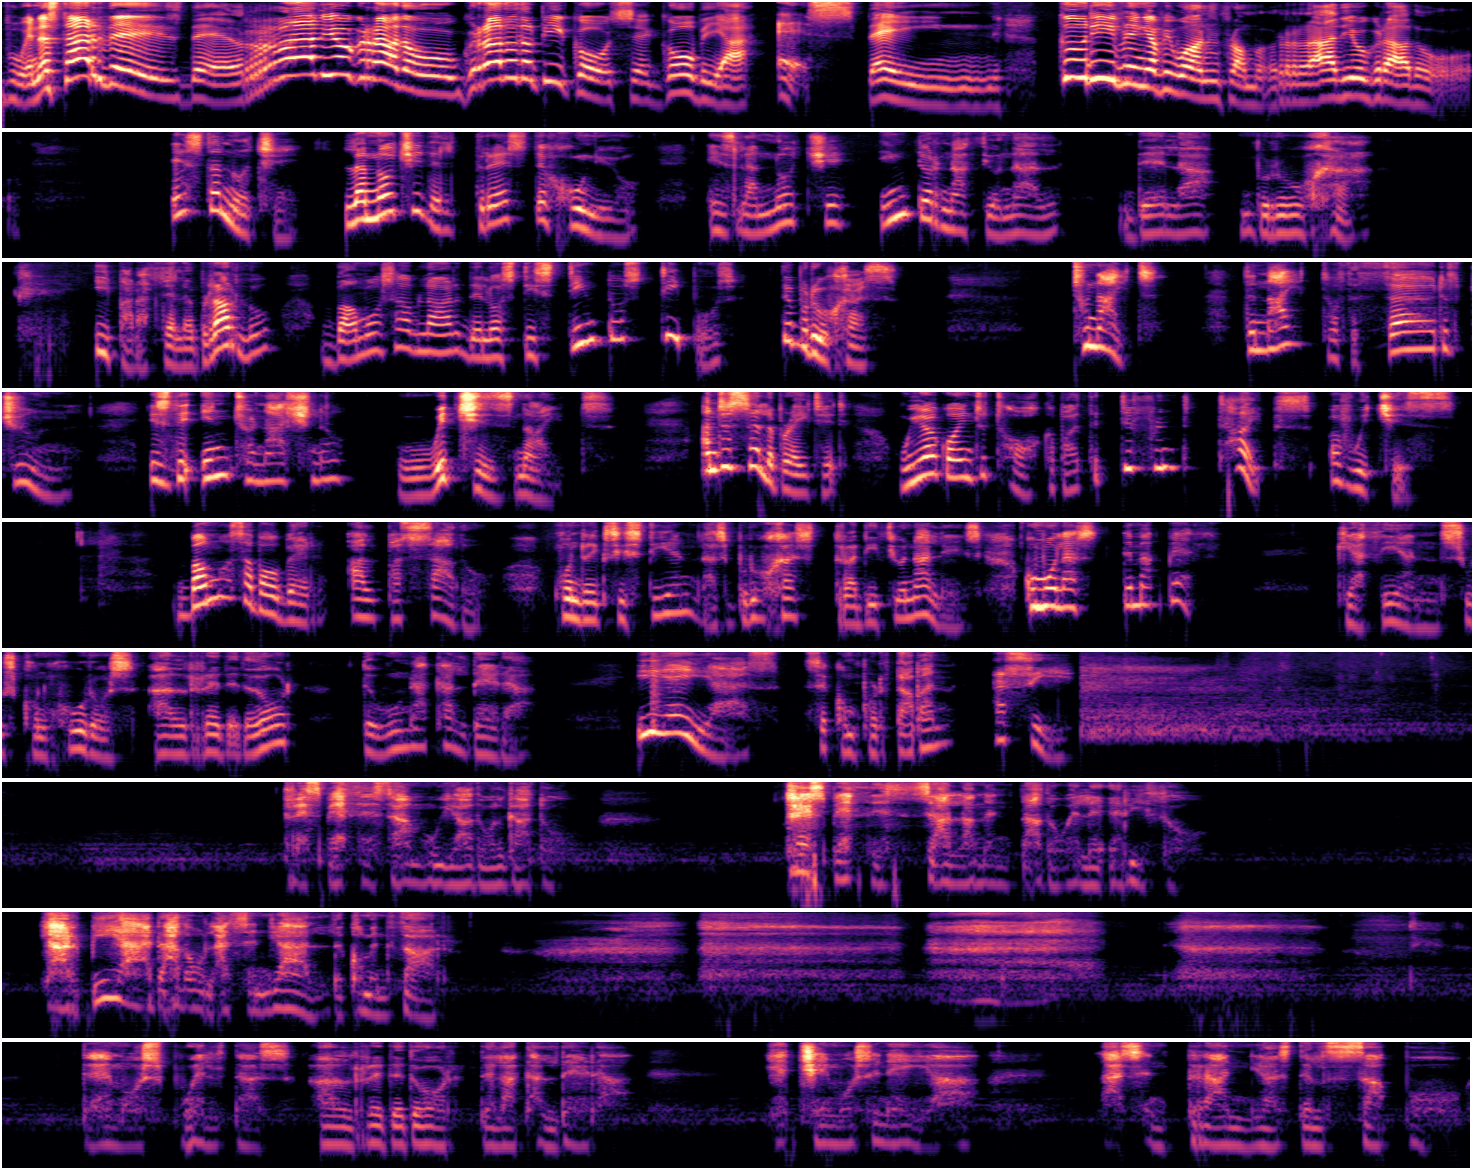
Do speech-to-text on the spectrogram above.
Buenas tardes de Radio Grado, Grado del Pico, Segovia, Spain. Good evening, everyone, from Radio Grado. Esta noche, la noche del 3 de junio, es la Noche Internacional de la Bruja. Y para celebrarlo, vamos a hablar de los distintos tipos de brujas. Tonight, the night of the 3rd of June, is the International Witches' Night. And to celebrate it, we are going to talk about the different types of witches. Vamos a volver al pasado, cuando existían las brujas tradicionales, como las de Macbeth, que hacían sus conjuros alrededor de una caldera, y ellas se comportaban así. Veces ha maullado el gato. Tres veces se ha lamentado el erizo. La arpía ha dado la señal de comenzar. Demos vueltas alrededor de la caldera y echemos en ella las entrañas del sapo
